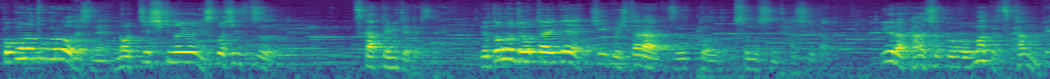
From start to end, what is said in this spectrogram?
ここのところをですねノッチ式のように少しずつ使ってみてですねでどの状態でキープしたらずっとスムースに走るかというような感触をうまく掴んで、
